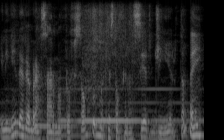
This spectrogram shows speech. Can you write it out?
E ninguém deve abraçar uma profissão por uma questão financeira, dinheiro também,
